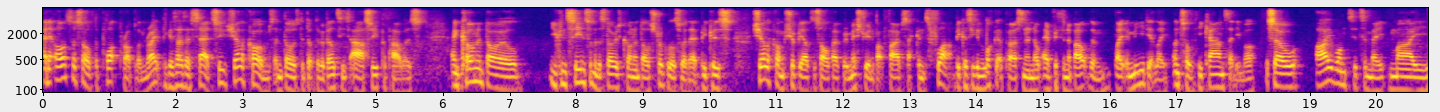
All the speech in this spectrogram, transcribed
And it also solved the plot problem, right? Because as I said, Sherlock Holmes and those deductive abilities are superpowers. And Conan Doyle, you can see in some of the stories Conan Doyle struggles with it because Sherlock Holmes should be able to solve every mystery in about five seconds flat because he can look at a person and know everything about them like immediately until he can't anymore. So I wanted to make my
